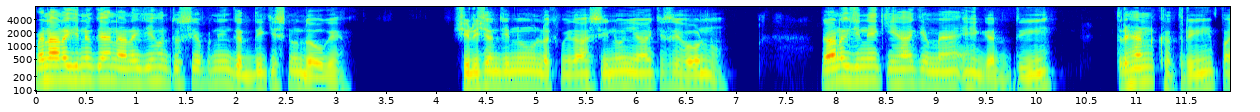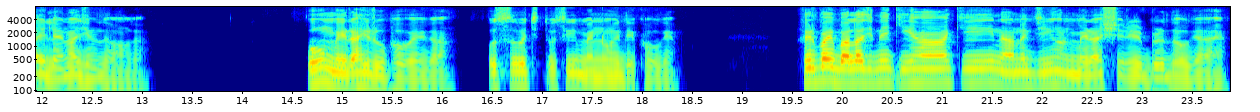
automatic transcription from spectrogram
ਮੈਂ ਨਾਨਕ ਜੀ ਨੂੰ ਕਿਹਾ, ਨਾਨਕ ਜੀ, ਹੁਣ ਤੁਸੀਂ ਆਪਣੀ ਗੱਦੀ ਕਿਸ ਨੂੰ ਦਿਓਗੇ ਸ਼੍ਰੀ ਚੰਦ ਜੀ ਨੂੰ ਲక్ష్ਮੀ ਜੀ ਨੂੰ ਜਾਂ ਕਿਸੇ ਹੋਰ ਨੂੰ? ਨਾਨਕ ਜੀ ਨੇ ਕਿਹਾ ਕਿ ਮੈਂ ਇਹ ਗੱਦੀ ਤ੍ਰਿਹਨ ਖਤਰੀ ਭਾਈ ਲੈਣਾ ਜੀ ਨੂੰ ਦੇਵਾਂਗਾ। ਉਹ ਮੇਰਾ ਹੀ ਰੂਪ ਹੋਵੇਗਾ। ਉਸ ਵਿੱਚ ਤੁਸੀਂ ਮੈਨੂੰ ਹੀ ਦੇਖੋਗੇ। ਫਿਰ ਭਾਈ ਬਾਲਾ ਜੀ ਨੇ ਕਿਹਾ ਕਿ ਨਾਨਕ ਜੀ, ਹੁਣ ਮੇਰਾ ਸਰੀਰ ਬਿਰਧ ਹੋ ਗਿਆ ਹੈ।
